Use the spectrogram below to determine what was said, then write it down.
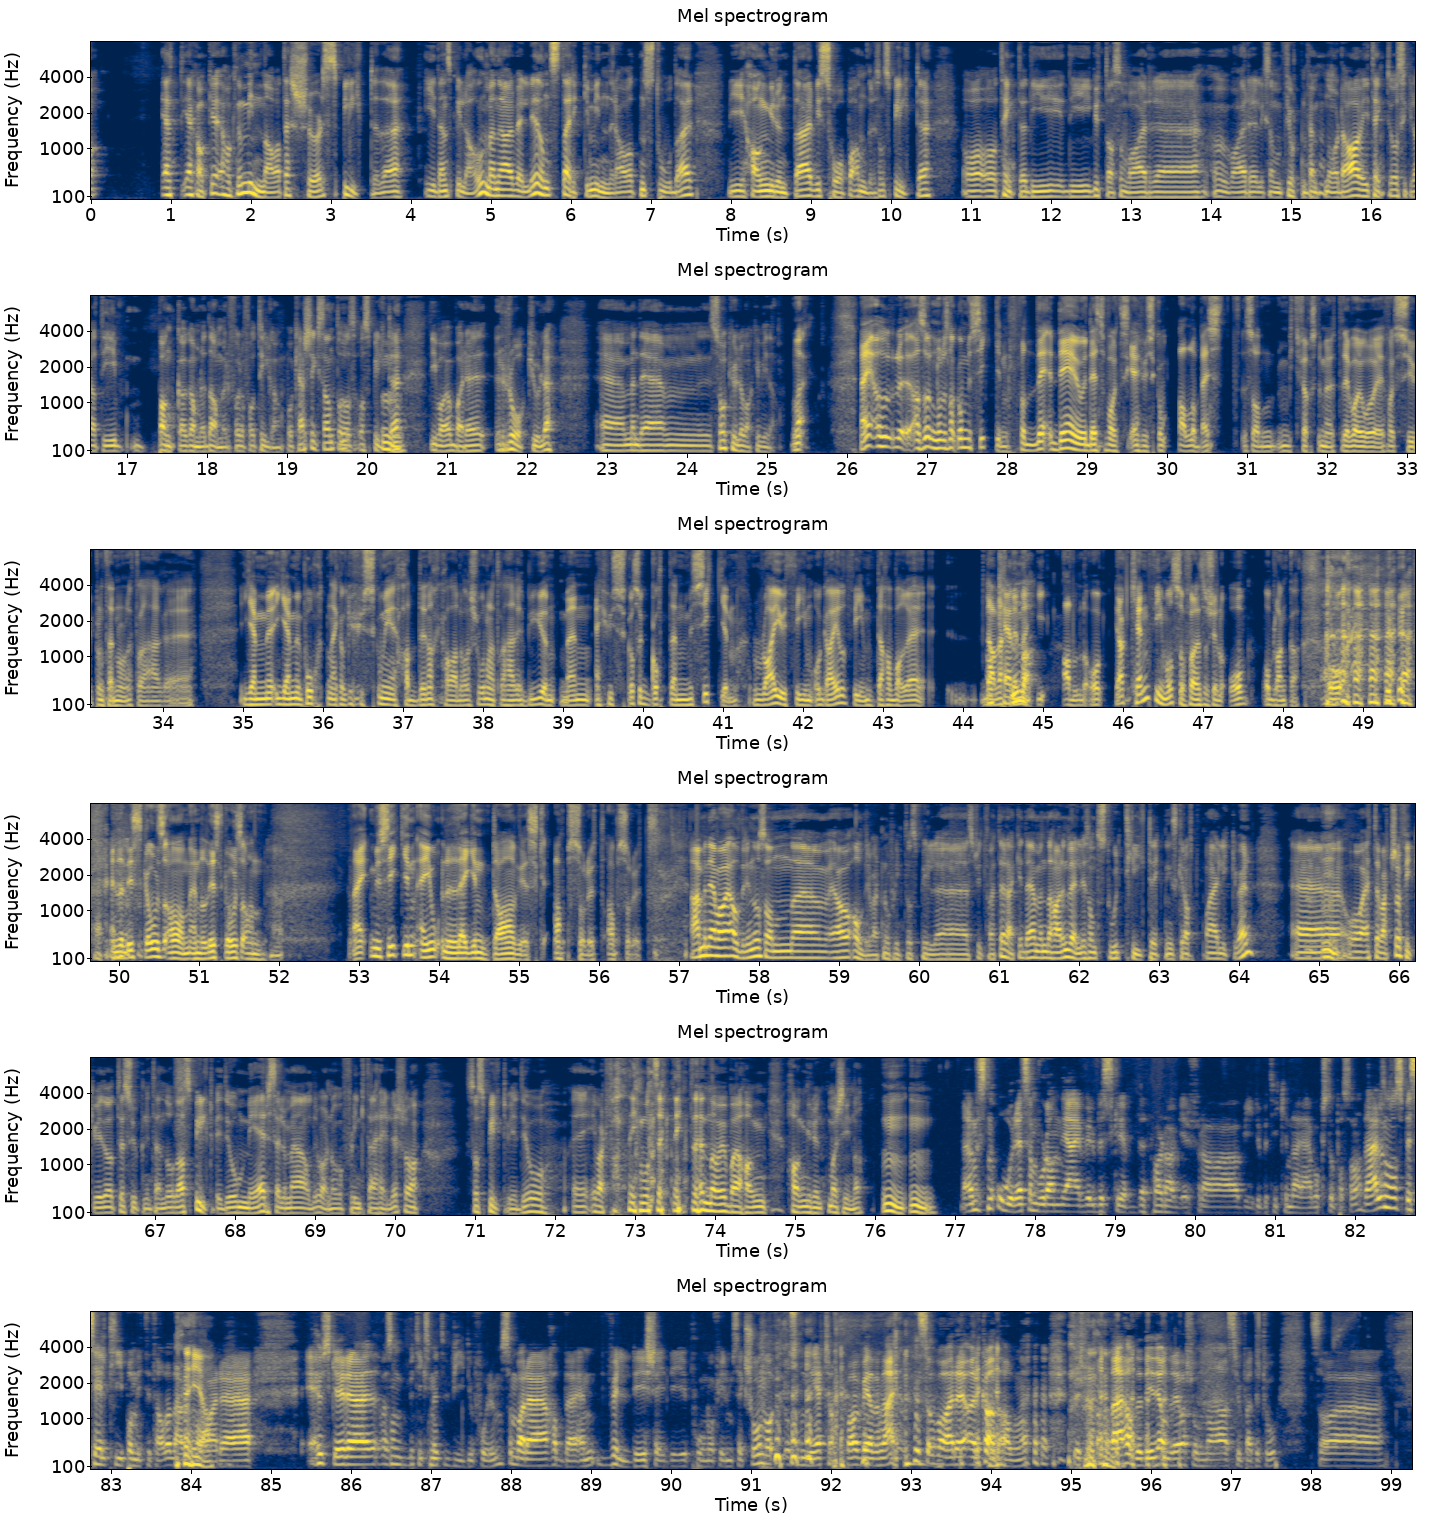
jeg, jeg, ikke, jeg har ikke noe minne av at jeg sjøl spilte det i den spillehallen, men jeg har veldig sånn, sterke minner av at den sto der. Vi hang rundt der, vi så på andre som spilte, og, og tenkte de, de gutta som var, eh, var liksom 14-15 år da, vi tenkte jo sikkert at de banka gamle damer for å få tilgang på cash, ikke sant, og, og spilte. De var jo bare råkule. Eh, Men det, mm, så kule var ikke vi da. Nei. Nei, altså Når du snakker om musikken For det, det er jo det som faktisk jeg husker aller best. Sånn Mitt første møte Det var jo faktisk Super Nintendo. Dette her eh, hjemme, Hjemmeporten. Jeg kan ikke huske om vi hadde en arkadeversjon av dette her i byen, men jeg husker så godt den musikken. Ryu-theme og Guile-theme. Det har bare Det har Og vært Ken, med i alle år. Ja, Ken-theme også, for den saks skyld. Og, og Blanka. Og, and the list goes on, and the list goes on. Nei, musikken er jo legendarisk. Absolutt, absolutt. Nei, men jeg var aldri noe sånn eh, Jeg har aldri vært noe flink til å spille Street Fighter, det er ikke det, men det har en veldig sånn stor tiltrekningskraft på meg likevel. Eh, Mm. Og etter hvert så fikk vi det til Super Nintendo, og da spilte vi det jo mer, selv om jeg aldri var noe flink der heller. Så, så spilte vi det jo, eh, i hvert fall i motsetning til når vi bare hang, hang rundt maskina. Mm, mm. Det er nesten ordrett som hvordan jeg vil beskrive det et par dager fra videobutikken der jeg vokste opp også. Det er liksom sånn spesiell tid på 90-tallet der det Ja. var eh, Jeg husker eh, det var en sånn butikk som het Videoforum, som bare hadde en veldig shady pornofilmseksjon. Og også ned trappa ved den der, så var eh, Arkadehallene. Der hadde de de andre versjonene av Super Fighter 2. Så eh,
